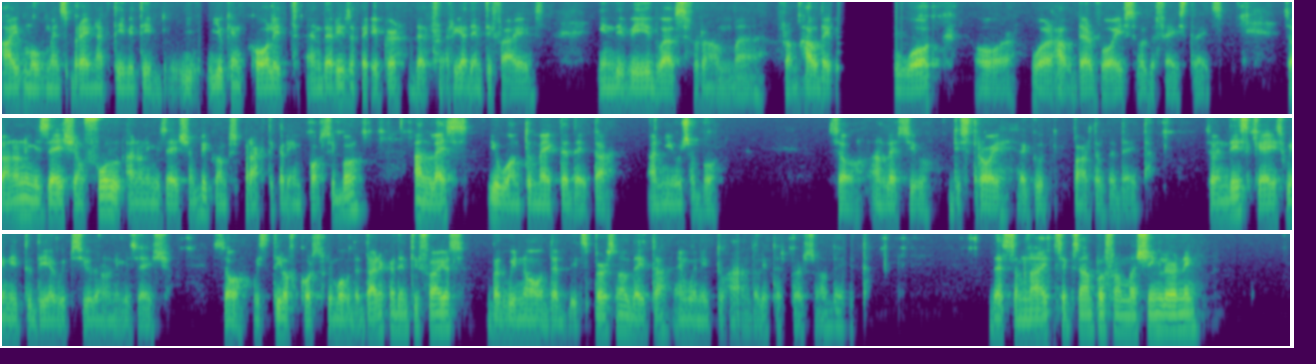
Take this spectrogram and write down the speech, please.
eye movements, brain activity, you, can call it, and there is a paper that re-identifies individuals from uh, from how they walk or or how their voice or the face traits. So anonymization, full anonymization becomes practically impossible unless you want to make the data unusable. So unless you destroy a good part of the data. So in this case, we need to deal with pseudo-anonymization. So we still, of course, remove the direct identifiers, but we know that it's personal data and we need to handle it as personal data. There's some nice example from machine learning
